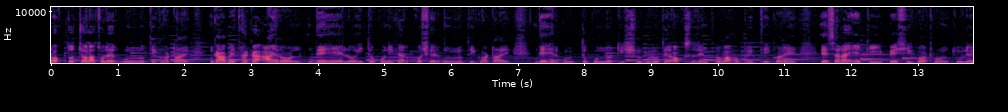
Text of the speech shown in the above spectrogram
রক্ত চলাচলের উন্নতি ঘটায়। গাবে থাকা আয়রন দেহে লোহিত কণিকার কোষের উন্নতি ঘটায়। দেহের গুরুত্বপূর্ণ টিস্যুগুলোতে অক্সিজেন প্রবাহ বৃদ্ধি করে। এছাড়া এটি পেশি গঠন, চুলের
